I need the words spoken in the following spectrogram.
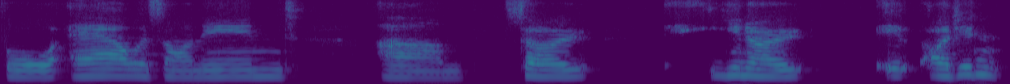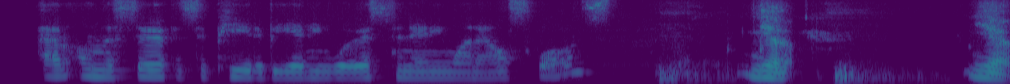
for hours on end. Um, so, you know, it, I didn't on the surface appear to be any worse than anyone else was. Yeah. Yeah.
